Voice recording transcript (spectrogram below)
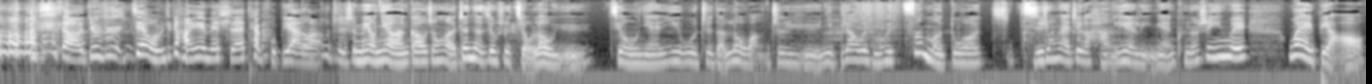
是的，就是在我们这个行业里面实在太普遍了。不只是没有念完高中了，真的就是九漏鱼，九年义务制的漏网之鱼。你不知道为什么会这么多集集中在这个行业里面，可能是因为外表、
